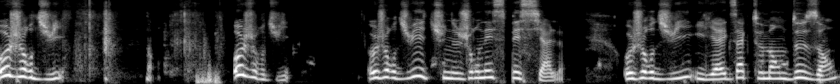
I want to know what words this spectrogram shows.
Aujourd'hui, aujourd'hui, aujourd'hui est une journée spéciale. Aujourd'hui, il y a exactement deux ans,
